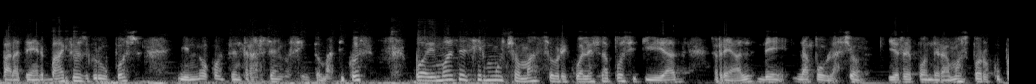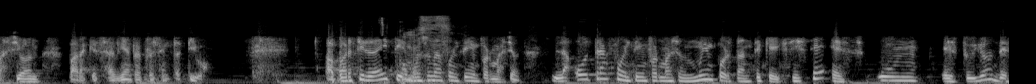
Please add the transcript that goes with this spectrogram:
para tener varios grupos y no concentrarse en los sintomáticos. Podemos decir mucho más sobre cuál es la positividad real de la población y responderemos por ocupación para que sea bien representativo. A partir de ahí tenemos una fuente de información. La otra fuente de información muy importante que existe es un estudio de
